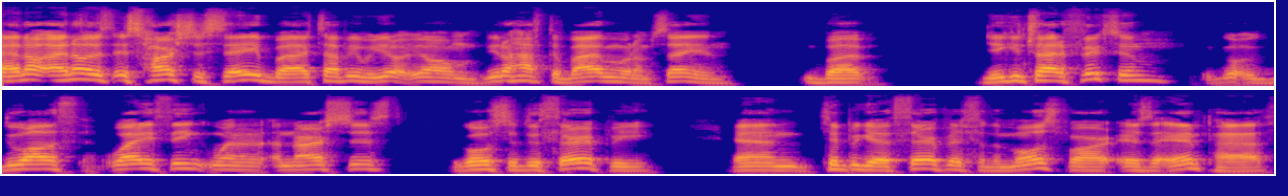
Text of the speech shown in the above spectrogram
I know. I know. It's, it's, harsh to say, but I tell people, you don't, you don't have to buy me what I'm saying, but you can try to fix him. Go do all. Th- Why do you think when a narcissist goes to do therapy, and typically a therapist for the most part is an empath,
